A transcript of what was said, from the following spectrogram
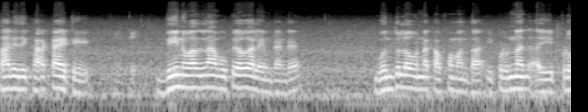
సార్ ఇది కరక్కాయ టీ ఓకే దీనివలన ఉపయోగాలు ఏమిటంటే గొంతులో ఉన్న కఫం అంతా ఇప్పుడున్న ఇప్పుడు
